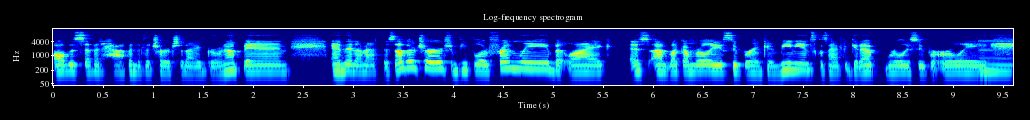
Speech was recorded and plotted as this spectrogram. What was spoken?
all this stuff had happened at the church that I had grown up in, and then I'm at this other church and people are friendly, but like I'm like I'm really super inconvenienced because I have to get up really super early. Mm,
